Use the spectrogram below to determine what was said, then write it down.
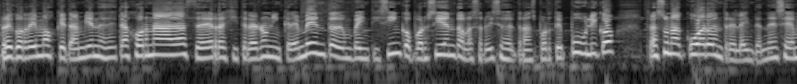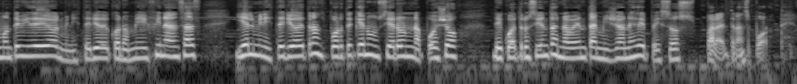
Recordemos que también desde esta jornada se registrará un incremento de un 25% en los servicios de transporte público tras un acuerdo entre la Intendencia de Montevideo, el Ministerio de Economía y Finanzas y el Ministerio de Transporte que anunciaron un apoyo de 490 millones de pesos para el transporte.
